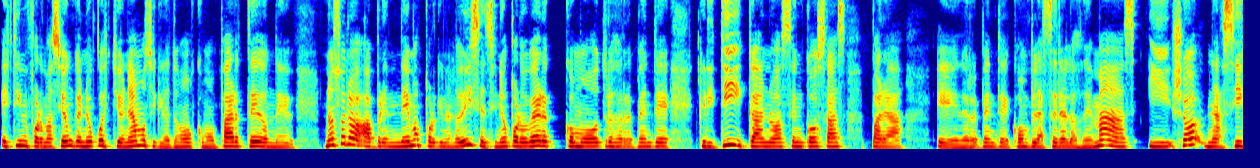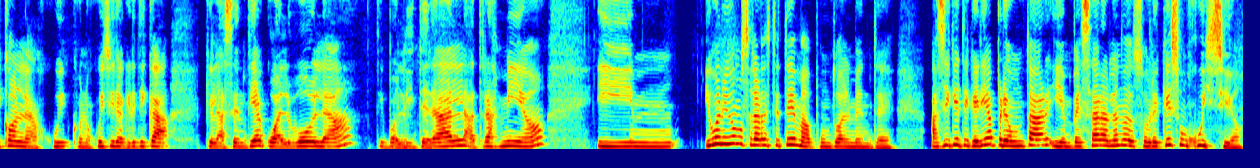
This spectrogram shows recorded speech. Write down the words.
esta información que no cuestionamos y que la tomamos como parte, donde no solo aprendemos porque nos lo dicen, sino por ver cómo otros de repente critican o hacen cosas para eh, de repente complacer a los demás. Y yo nací con, la con el juicio y la crítica que la sentía cual bola, tipo literal, atrás mío. Y, mm, y bueno, íbamos a hablar de este tema puntualmente. Así que te quería preguntar y empezar hablando sobre qué es un juicio.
